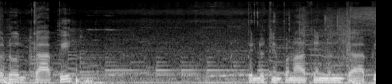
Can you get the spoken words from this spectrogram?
So don't copy. Pindutin po natin don't copy.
